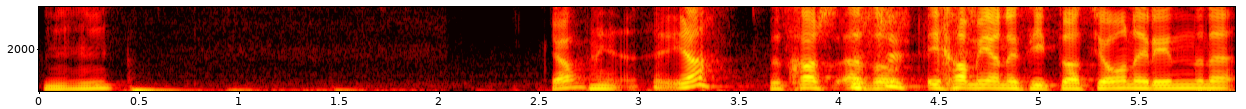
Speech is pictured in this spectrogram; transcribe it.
Mhm. Ja, Ja, das kannst Das also ich kann mich an eine Situation erinnern,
